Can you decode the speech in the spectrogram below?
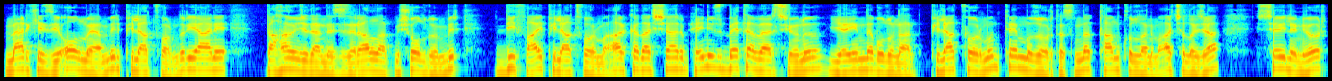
merkezi olmayan bir platformdur. Yani daha önceden de sizlere anlatmış olduğum bir DeFi platformu. Arkadaşlar henüz beta versiyonu yayında bulunan platformun Temmuz ortasında tam kullanıma açılacağı söyleniyor.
